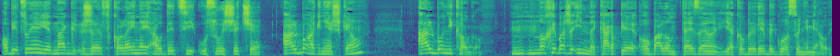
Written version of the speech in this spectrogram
Obiecuję jednak, że w kolejnej audycji usłyszycie albo Agnieszkę, albo nikogo. No chyba, że inne karpie obalą tezę, jakoby ryby głosu nie miały.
